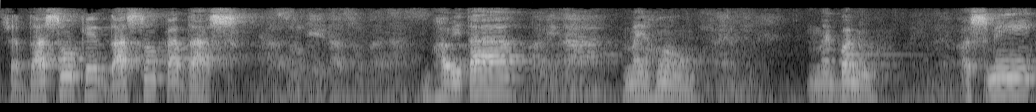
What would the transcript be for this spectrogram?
अच्छा दासों के दासों का दास। भविता। मैं हूँ। मैं बनू। अस्मि।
